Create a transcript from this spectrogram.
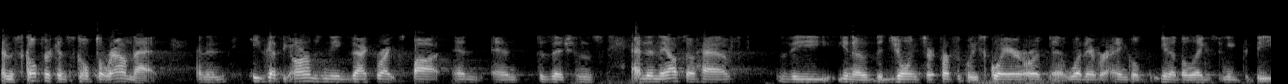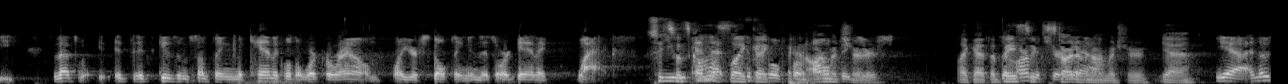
and the sculptor can sculpt around that. And then he's got the arms in the exact right spot and and positions, and then they also have the you know the joints are perfectly square or the, whatever angle you know the legs need to be. So that's it, it gives them something mechanical to work around while you're sculpting in this organic wax. So you So it's And almost that's like, a, like for an armature, figures. like a, the The basic armature, start of an armature. Yeah. Yeah, and those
